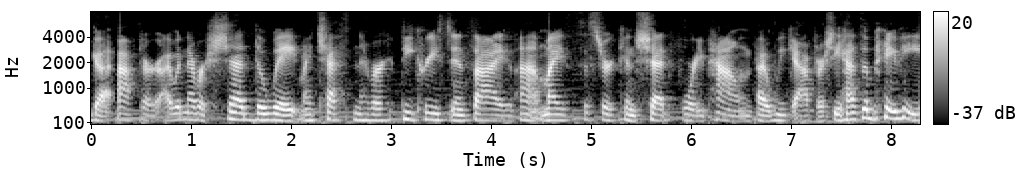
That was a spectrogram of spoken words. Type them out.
gut after. I would never shed the weight. My chest never decreased in size. Uh, my sister can shed 40 pounds a week after she has a baby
